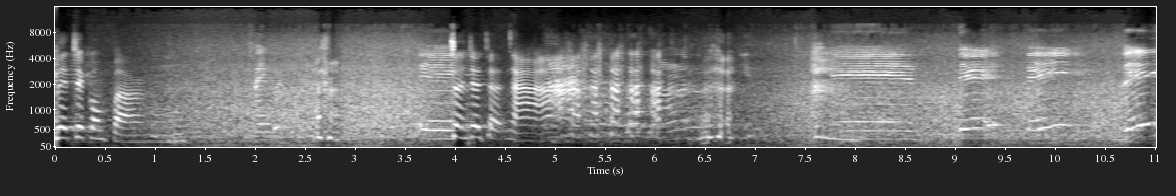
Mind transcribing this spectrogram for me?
Leche con pan. Eh, Chon, chon, chon. Nah. eh, they, they,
